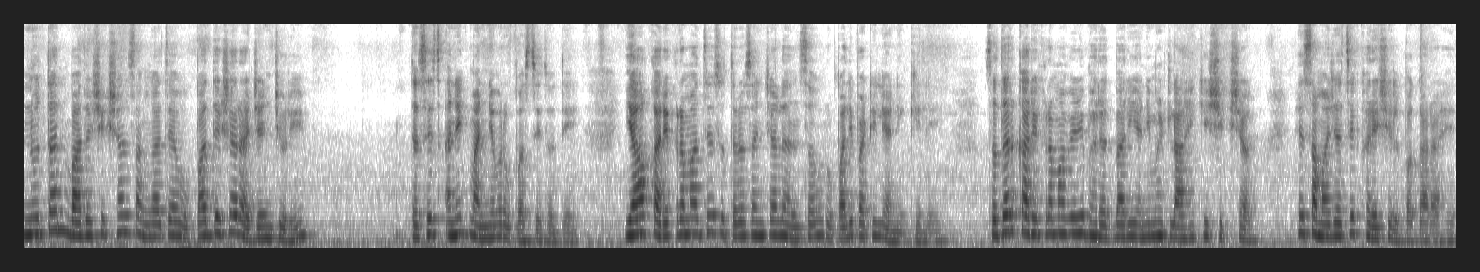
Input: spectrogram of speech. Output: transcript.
नूतन बालशिक्षण संघाचे उपाध्यक्ष राजन चुरी तसेच अनेक मान्यवर उपस्थित होते. या कार्यक्रमाचे सूत्रसंचालन सौ रुपाली पाटील यांनी केले. सदर कार्यक्रमावेळी भरत बारी यांनी म्हटलं आहे की शिक्षक हे समाजाचे खरे शिल्पकार आहेत.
